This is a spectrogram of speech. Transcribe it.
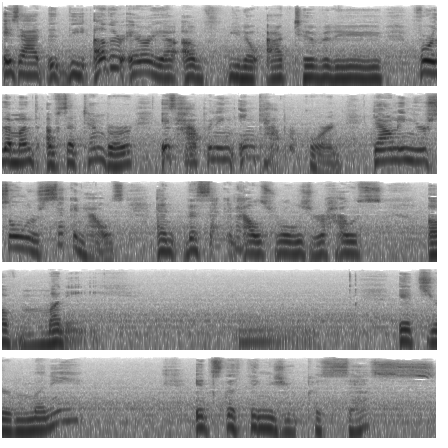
is that the other area of, you know, activity for the month of September is happening in Capricorn, down in your solar second house. And the second house rules your house of money. It's your money. It's the things you possess.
